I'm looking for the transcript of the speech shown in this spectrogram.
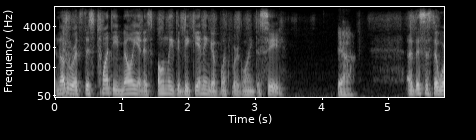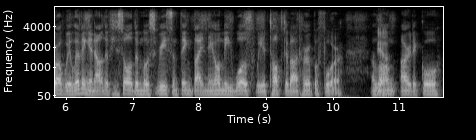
In other words, this 20 million is only the beginning of what we're going to see. Yeah. Uh, this is the world we're living in. I don't know if you saw the most recent thing by Naomi Wolf. We had talked about her before. A Yeah. long article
